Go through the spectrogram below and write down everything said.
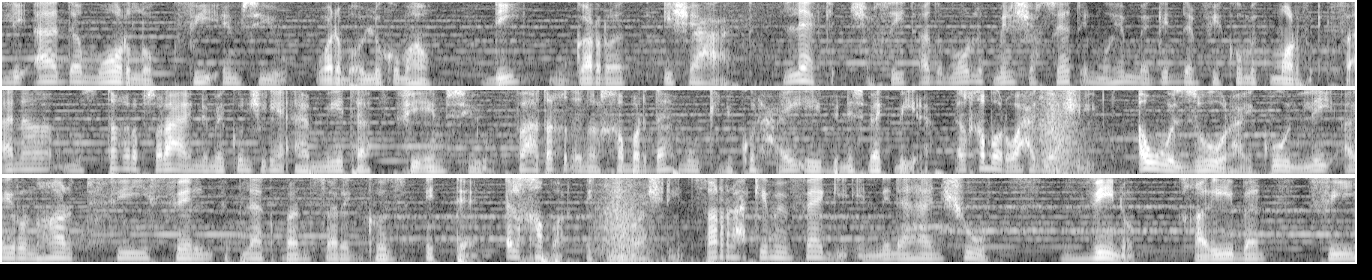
ل Adam Warlock في MCU وأنا بقول لكم أهو دي مجرد إشاعات. لكن شخصية Adam Warlock من الشخصيات المهمة جدا في comic مارفل. فأنا مستغرب صراحة ان ما يكونش ليها أهميتها في MCU فأعتقد إن الخبر ده ممكن يكون حقيقي بنسبة كبيرة. الخبر 21 أول ظهور هيكون ل Iron Heart في فيلم Black Panther الجزء الثاني. الخبر 22 صرح كيفن فاجي إننا هنشوف فينوم قريبا في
